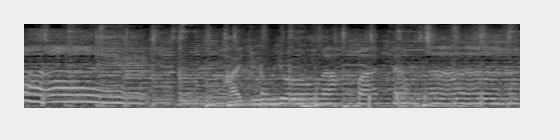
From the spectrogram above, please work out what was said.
Hajunjunglah patah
